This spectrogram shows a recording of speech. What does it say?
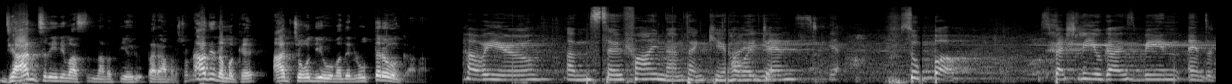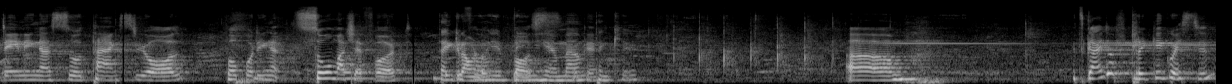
ധ്യാൻ ശ്രീനിവാസൻ നടത്തിയ ഒരു പരാമർശം. ആദ്യം നമുക്ക് ആ ചോദ്യവും അതിന് ഉത്തരവും കാണാം. How are you? I'm so fine, ma'am. Thank you. How are you? tensed? Yeah. Superb. Especially you guys been entertaining us, so thanks to you all for putting so much effort. Thank Big you round for of applause. being here, ma'am. Okay. Thank you. Um, it's kind of tricky question.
